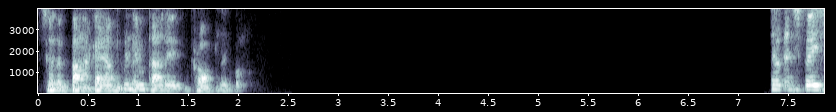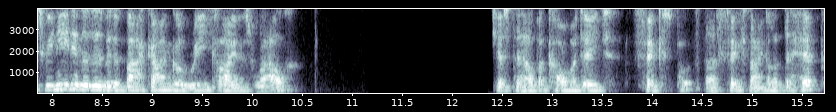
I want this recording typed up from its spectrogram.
So the back, I haven't clipped that in properly. Tilt in space, we needed a little bit of back angle recline as well. Just to help accommodate fixed, uh, fixed angle at the hip.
